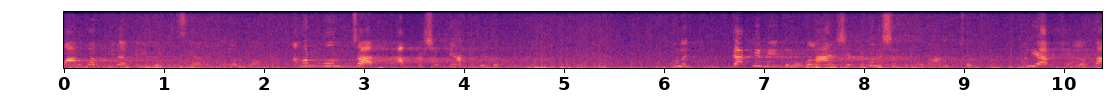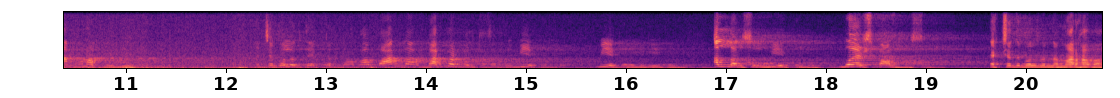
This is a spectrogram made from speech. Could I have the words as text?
বারবার পিরাপিরি করতেছি আর রসুল্লাহ আমার মন চায় আপনার সাথে আত্মীয়তা করতে। বলে, কাকে বিয়ে দেবো? বলে আয়সাকে বলে সে তো তোমার ছোট বলি আর রসুল্লাহ তার কোন আপনি বিয়ে আচ্ছা বলুন তো, একটা বাবা বারবার বারবার বলতেছে, আপনি বিয়ে করবেন বিয়ে করবেন বিয়ে করবেন আল্লাহ রসুল বিয়ে করলেন বয়স পাঁচ বছর। একসাথে বলবেন না মার হাবা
